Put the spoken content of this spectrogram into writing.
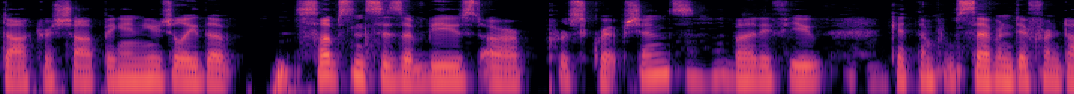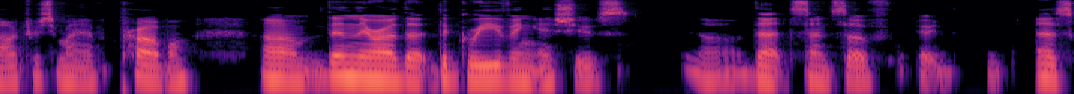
doctor shopping, and usually the substances abused are prescriptions. Mm-hmm. But if you get them from seven different doctors, you might have a problem. Um, then there are the the grieving issues. Uh, that sense of as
